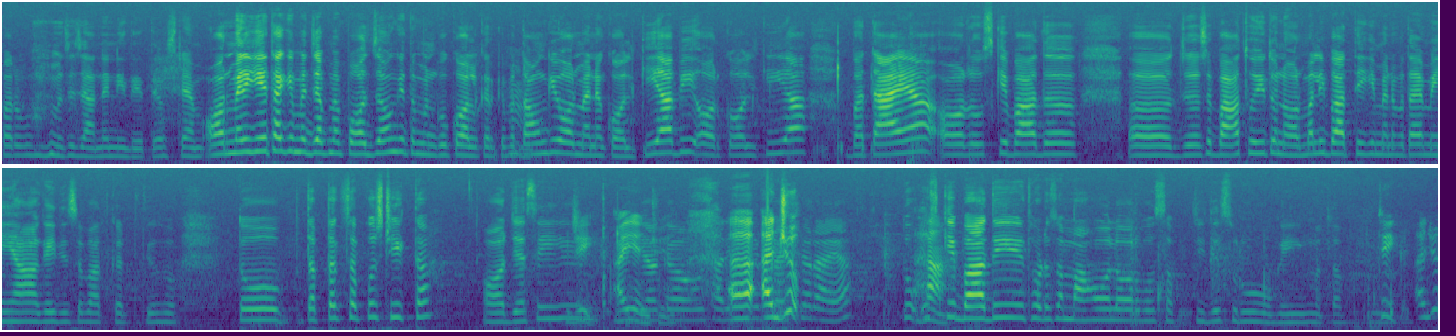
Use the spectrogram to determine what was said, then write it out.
पर वो मुझे जाने नहीं देते उस टाइम और मेरा ये था कि मैं जब मैं पहुँच जाऊँगी तो मैं उनको कॉल करके बताऊँगी और मैंने कॉल किया भी और कॉल किया बताया और उसके बाद जैसे बात हुई तो नॉर्मली बात थी कि मैंने बताया मैं यहाँ आ गई जिससे बात करती थी तो, तब तक सब कुछ ठीक था और जैसे ही जी, आइए अंजू। आया तो हाँ। उसके बाद ही थोड़ा सा माहौल और वो सब चीज़ें शुरू हो गई मतलब ठीक अंजू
